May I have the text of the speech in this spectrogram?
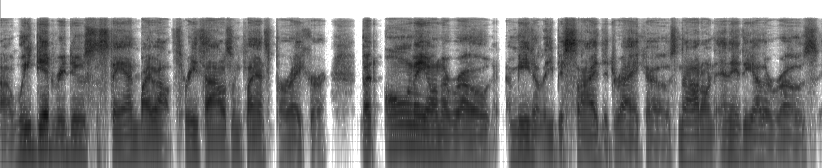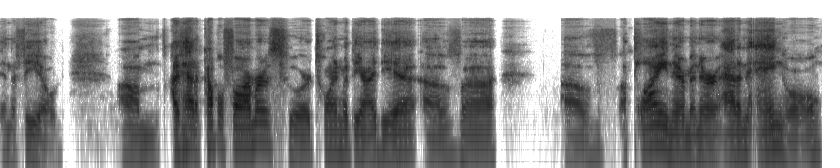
uh, we did reduce the stand by about 3,000 plants per acre, but only on the row immediately beside the drag hose, not on any of the other rows in the field. Um, I've had a couple farmers who are toying with the idea of uh, of applying their manure at an angle,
